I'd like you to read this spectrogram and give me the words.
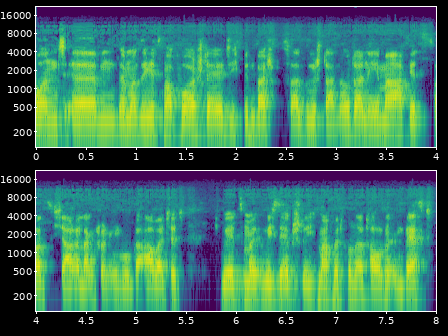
Und ähm, wenn man sich jetzt mal vorstellt, ich bin beispielsweise gestandener Unternehmer, habe jetzt 20 Jahre lang schon irgendwo gearbeitet, ich will jetzt mal mich selbstständig machen mit 100.000 Invest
